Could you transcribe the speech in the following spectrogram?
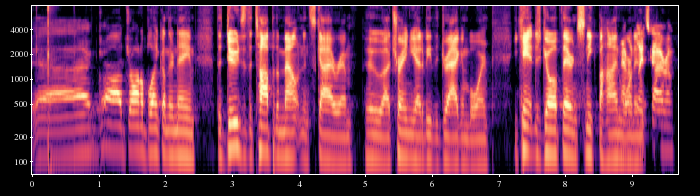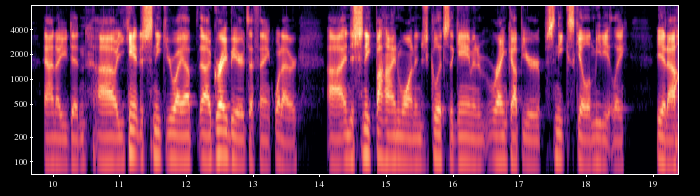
uh, God, drawing a blank on their name. The dudes at the top of the mountain in Skyrim who uh, train you how to be the Dragonborn. You can't just go up there and sneak behind Never one. played Skyrim. I know you didn't. Uh, you can't just sneak your way up. Uh, Graybeards, I think, whatever, uh, and just sneak behind one and just glitch the game and rank up your sneak skill immediately. You know,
